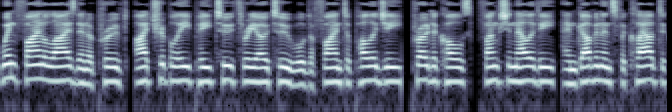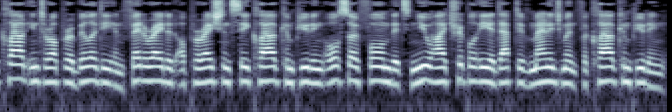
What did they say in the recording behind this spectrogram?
When finalized and approved, IEEE P2302 will define topology, protocols, functionality, and governance for cloud-to-cloud -cloud interoperability and federated operations. C Cloud Computing also formed its new IEEE Adaptive Management for Cloud Computing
